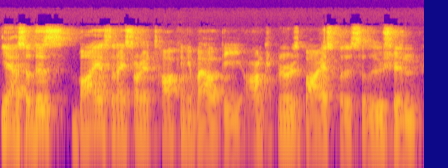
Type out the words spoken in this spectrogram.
Yeah, so this bias that I started talking about, the entrepreneur's bias for the solution,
